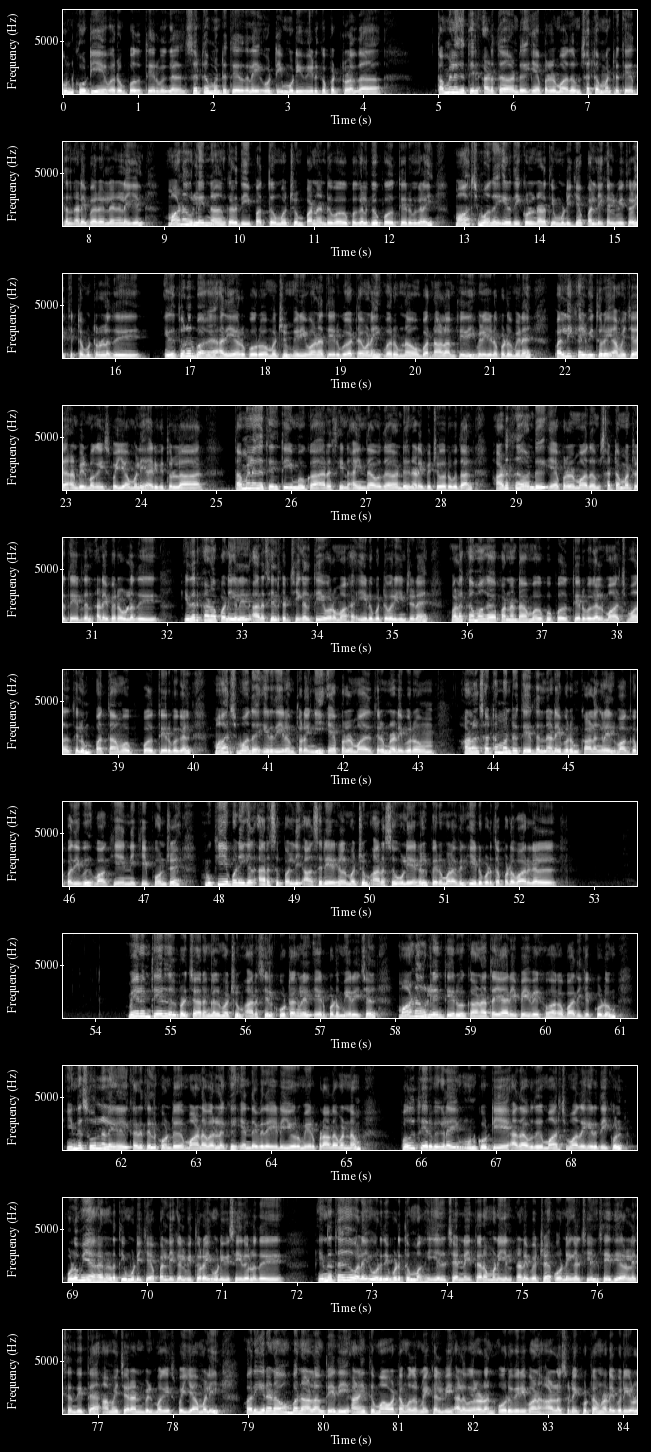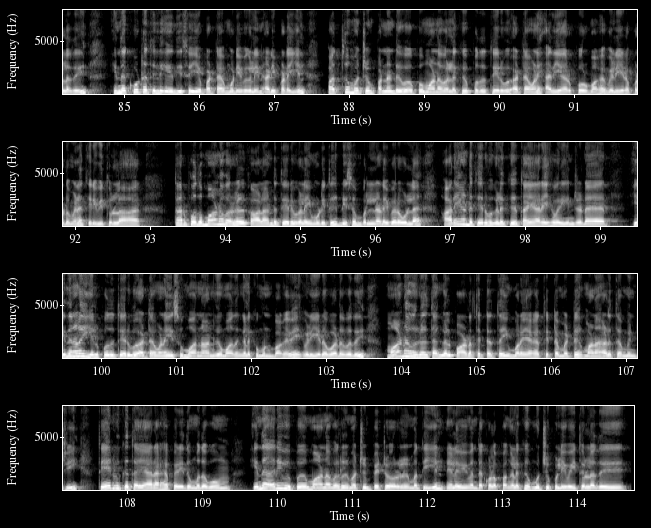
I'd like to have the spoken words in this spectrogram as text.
முன்கூட்டியே வரும் பொதுத் தேர்வுகள் சட்டமன்ற தேர்தலை ஒட்டி முடிவு எடுக்கப்பட்டுள்ளதா? தமிழகத்தில் அடுத்த ஆண்டு ஏப்ரல் மாதம் சட்டமன்ற தேர்தல் நடைபெறவுள்ள நிலையில் மாணவர்களின் நலன் கருதி பத்து மற்றும் பன்னெண்டு வகுப்புகளுக்கு பொதுத் தேர்வுகளை மார்ச் மாத இறுதிக்குள் நடத்தி முடிக்க பள்ளிக் கல்வித்துறை திட்டமிட்டுள்ளது. இது தொடர்பாக அதிகாரப்பூர்வ மற்றும் விரிவான தேர்வு அட்டவணை வரும் நவம்பர் நாலாம் தேதி வெளியிடப்படும் என பள்ளிக் கல்வித்துறை அமைச்சர் அன்பில் மகேஷ் பொய்யாமொழி அறிவித்துள்ளார். தமிழகத்தில் திமுக அரசின் ஐந்தாவது ஆண்டு நடைபெற்று வருவதால் அடுத்த ஆண்டு ஏப்ரல் மாதம் சட்டமன்ற தேர்தல் நடைபெறவுள்ளது. இதற்கான பணிகளில் அரசியல் கட்சிகள் தீவிரமாக ஈடுபட்டு வருகின்றன. வழக்கமாக பன்னெண்டாம் வகுப்பு பொதுத் தேர்வுகள் மார்ச் மாதத்திலும் பத்தாம் வகுப்பு பொதுத் தேர்வுகள் மார்ச் மாத இறுதியிலும் தொடங்கி ஏப்ரல் மாதத்திலும் நடைபெறும். ஆனால் சட்டமன்ற தேர்தல் நடைபெறும் காலங்களில் வாக்குப்பதிவு வாக்கு எண்ணிக்கை போன்ற முக்கிய பணிகள் அரசு பள்ளி ஆசிரியர்கள் மற்றும் அரசு ஊழியர்கள் பெருமளவில் ஈடுபடுத்தப்படுவார்கள். மேலும் தேர்தல் பிரச்சாரங்கள் மற்றும் அரசியல் கூட்டங்களில் ஏற்படும் இரைச்சல் மாணவர்களின் தேர்வுக்கான தயாரிப்பை வெகுவாக பாதிக்கக்கூடும். இந்த சூழ்நிலைகளில் கருத்தில் கொண்டு மாணவர்களுக்கு எந்தவித இடையூறும் ஏற்படாத வண்ணம் பொதுத் தேர்வுகளை முன்கூட்டியே அதாவது மார்ச் மாத இறுதிக்குள் முழுமையாக நடத்தி முடிக்க பள்ளி கல்வித்துறை முடிவு செய்துள்ளது. இந்த தகவலை உறுதிப்படுத்தும் வகையில் சென்னை தரமணியில் நடைபெற்ற ஒரு நிகழ்ச்சியில் செய்தியாளர்களை சந்தித்த அமைச்சர் அன்பில் மகேஷ் பொய்யாமொழி வருகிற நவம்பர் நாலாம் தேதி அனைத்து மாவட்ட முதன்மை கல்வி அலுவலருடன் ஒரு விரிவான ஆலோசனைக் கூட்டம் நடைபெறவுள்ளது. இந்த கூட்டத்தில் இறுதி செய்யப்பட்ட முடிவுகளின் அடிப்படையில் பத்து மற்றும் பன்னெண்டு வகுப்பு மாணவர்களுக்கு பொதுத் தேர்வு அட்டவணை அதிகாரப்பூர்வமாக வெளியிடப்படும் என தெரிவித்துள்ளார். தற்போது மாணவர்கள் காலாண்டு தேர்வுகளை முடித்து டிசம்பரில் நடைபெறவுள்ள அரையாண்டு தேர்வுகளுக்கு தயாராகி வருகின்றனர். இதனால் இயல் பொதுத் தேர்வு அட்டவணை சுமார் நான்கு மாதங்களுக்கு முன்பாகவே வெளியிடப்படுவது. மாணவர்கள் தங்கள் பாடத்திட்டத்தை முறையாக திட்டமிட்டு மன அழுத்தமின்றி தேர்வுக்கு தயாராக பெரிதும் உதவும். இந்த அறிவிப்பு மாணவர்கள் மற்றும் பெற்றோர்கள் மத்தியில் நிலவி வந்த குழப்பங்களுக்கு முற்றுப்புள்ளி வைத்துள்ளது.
